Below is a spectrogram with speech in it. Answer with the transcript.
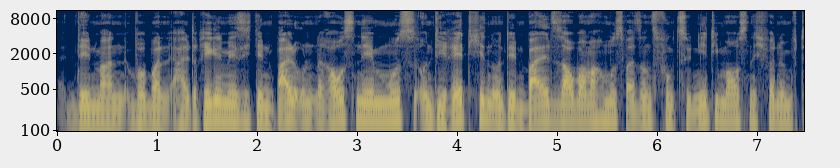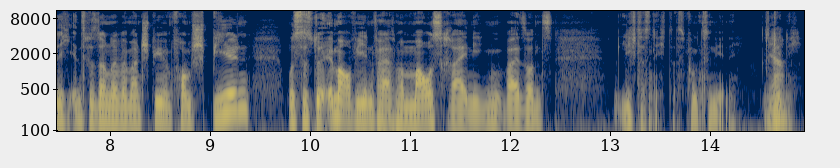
den man, wo man halt regelmäßig den Ball unten rausnehmen muss und die Rädchen und den Ball sauber machen muss, weil sonst funktioniert die Maus nicht vernünftig. Insbesondere wenn man spielt. Vorm Spielen musstest du immer auf jeden Fall erstmal Maus reinigen, weil sonst lief das nicht. Das funktioniert nicht. Das Ja. nicht.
